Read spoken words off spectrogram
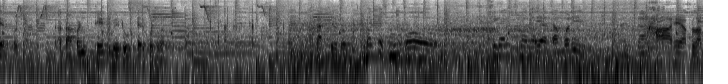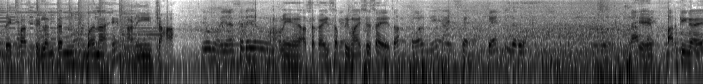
एअरपोर्ट आता आपण थेट भेटू एअरपोर्टवर. हा आहे आपला ब्रेकफास्ट श्रीलंकन बन आहे आणि चहा. आणि असं काहीसं प्रिमायसेस आहे इथं. हे पार्किंग आहे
